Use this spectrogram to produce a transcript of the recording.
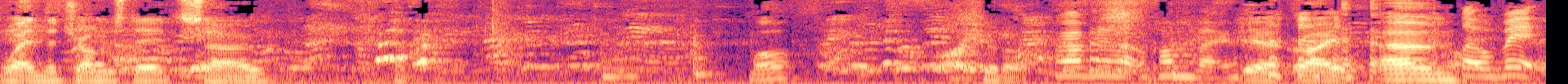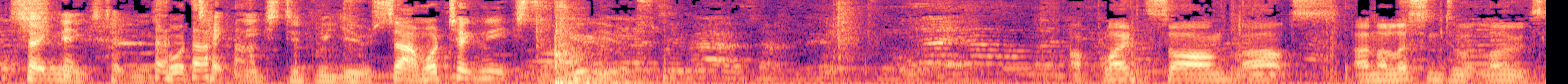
when the drums did. So What? Shut up. We're having a little combo. Yeah, right. Um, little bitch. techniques, techniques. What techniques did we use? Sam, what techniques did you use? I played the song lots, and I listened to it loads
